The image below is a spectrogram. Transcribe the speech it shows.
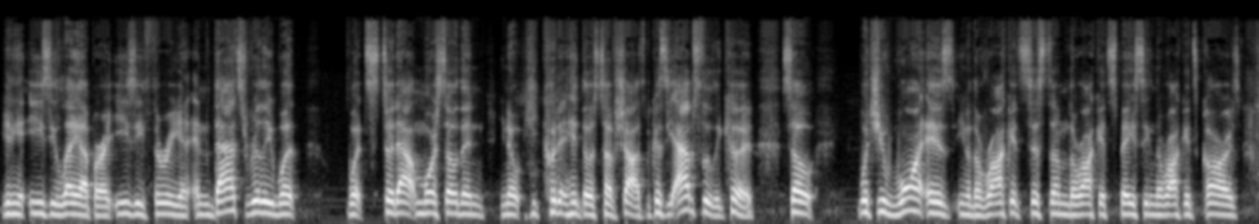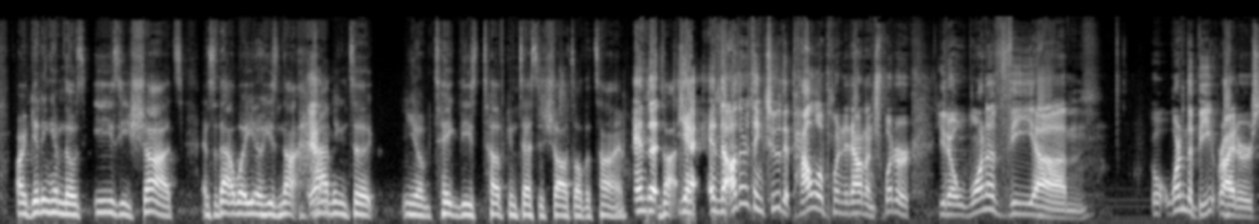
getting an easy layup or an easy three, and, and that's really what what stood out more so than you know he couldn't hit those tough shots because he absolutely could. So what you want is you know the rocket system, the rocket spacing, the rockets guards are getting him those easy shots, and so that way you know he's not yeah. having to you know take these tough contested shots all the time. And the, so yeah, and the other thing too that Paolo pointed out on Twitter, you know, one of the um one of the beat writers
